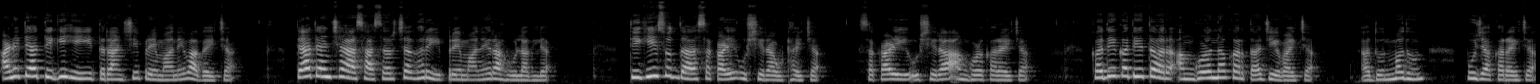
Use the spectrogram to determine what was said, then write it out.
आणि त्या तिघीही इतरांशी प्रेमाने वागायच्या. त्या त्यांच्या सासरच्या घरी प्रेमाने राहू लागल्या. तिघीसुद्धा सकाळी उशिरा उठायच्या. सकाळी उशिरा आंघोळ करायच्या. कधीकधी तर आंघोळ न करता जेवायच्या. अधूनमधून पूजा करायच्या.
